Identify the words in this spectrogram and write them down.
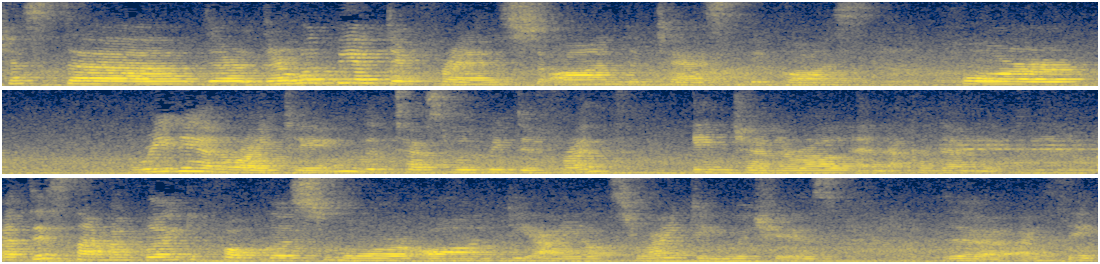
just uh, there there would be a difference on the test because for reading and writing, the test would be different in general and academic. But this time I'm going to focus more on the IELTS writing, which is the I think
